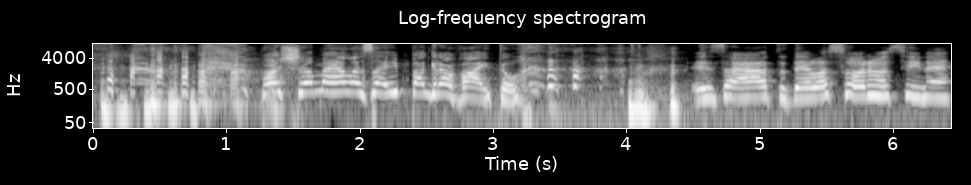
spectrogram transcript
Pô, chama elas aí pra gravar, então. Exato, delas foram assim, né?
